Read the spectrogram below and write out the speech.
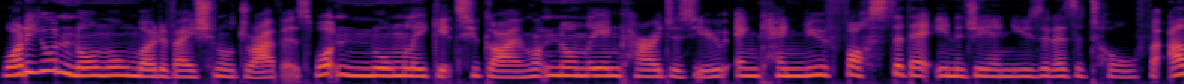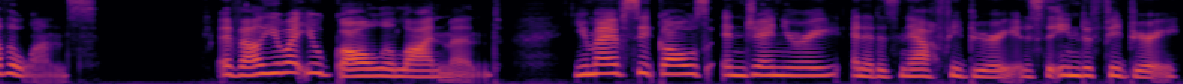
What are your normal motivational drivers? What normally gets you going? What normally encourages you? And can you foster that energy and use it as a tool for other ones? Evaluate your goal alignment. You may have set goals in January and it is now February. It is the end of February.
